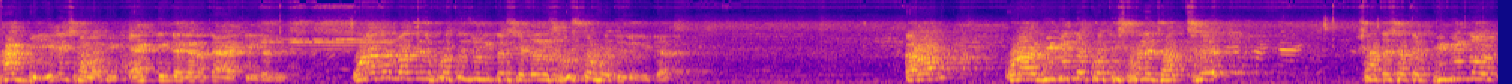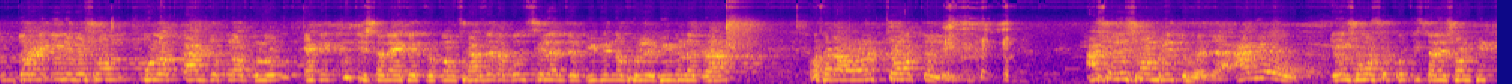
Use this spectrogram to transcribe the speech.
থাকবে এটাই স্বাভাবিক, এক কিন্ডার গার্ডেন আর কিন্ডার ওনাদের মাঝে যে প্রতিযোগিতা, সেটা হলো সুস্থ প্রতিযোগিতা। কারণ ওনারা বিভিন্ন প্রতিষ্ঠানে যাচ্ছে সাথে সাথে বিভিন্ন ধরনের ইনোভেশন মূলক কার্যকলাপগুলো এক এক প্রতিষ্ঠানে এক এক রকম। স্যার যারা বলছিলেন যে বিভিন্ন ফুলের বিভিন্ন গ্রাম, কথাটা আমার অনেক চমৎকার লেগেছে। আসলে সমৃদ্ধ হয়ে যায়। আমিও এই সমস্ত প্রতিষ্ঠানে সম্পৃক্ত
